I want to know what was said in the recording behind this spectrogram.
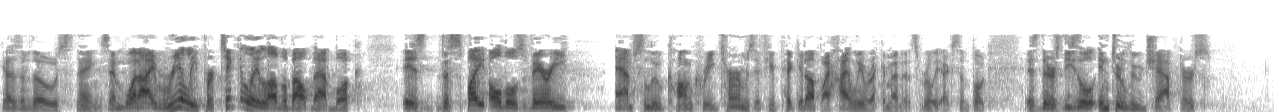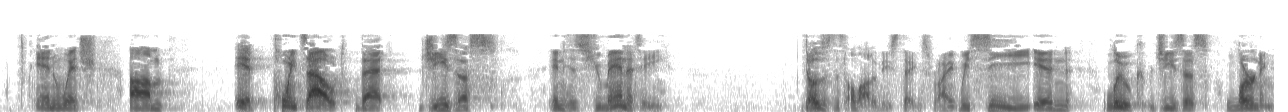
because of those things. And what I really particularly love about that book is despite all those very absolute concrete terms if you pick it up. I highly recommend it. It's a really excellent book. Is there's these little interlude chapters in which um, it points out that Jesus, in his humanity, does a lot of these things. Right? We see in Luke Jesus learning.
